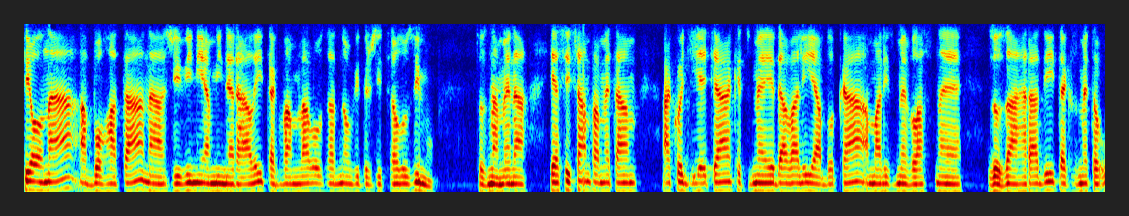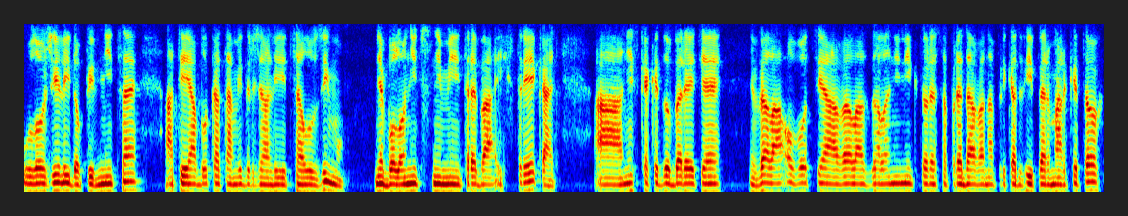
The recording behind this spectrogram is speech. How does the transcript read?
silná a bohatá na živiny a minerály, tak vám ľavou zadnou vydrží celú zimu. To znamená, ja si sám pamätám, ako dieťa, keď sme jedávali jablka a mali sme vlastné zo záhrady, tak sme to uložili do pivnice a tie jablka tam vydržali celú zimu. Nebolo nič s nimi, treba ich striekať. A dneska, keď zoberiete veľa ovocia a veľa zeleniny, ktoré sa predáva napríklad v hypermarketoch,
